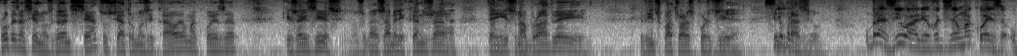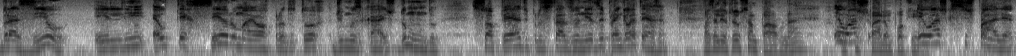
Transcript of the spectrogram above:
Rubens, assim, nos grandes centros, teatro musical é uma coisa que já existe. Os, os americanos já têm isso na Broadway 24 horas por dia. Sim. E no Brasil? O Brasil, olha, eu vou dizer uma coisa. O Brasil ele é o terceiro maior produtor de musicais do mundo. Só perde para os Estados Unidos e para a Inglaterra. Mas ali Rio São Paulo, né? Eu Ou acho, se espalha um pouquinho. Eu acho que se espalha.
